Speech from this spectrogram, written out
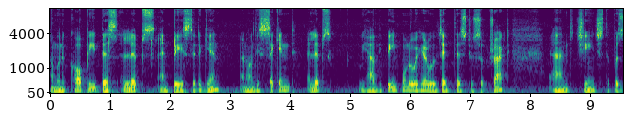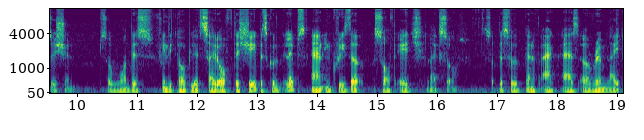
I'm going to copy this ellipse and paste it again. And on the second ellipse we have the paint mode over here. We'll set this to subtract and change the position. So we want this in the top left side of the shape. Let's go to the ellipse and increase the soft edge like so. So this will kind of act as a rim light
